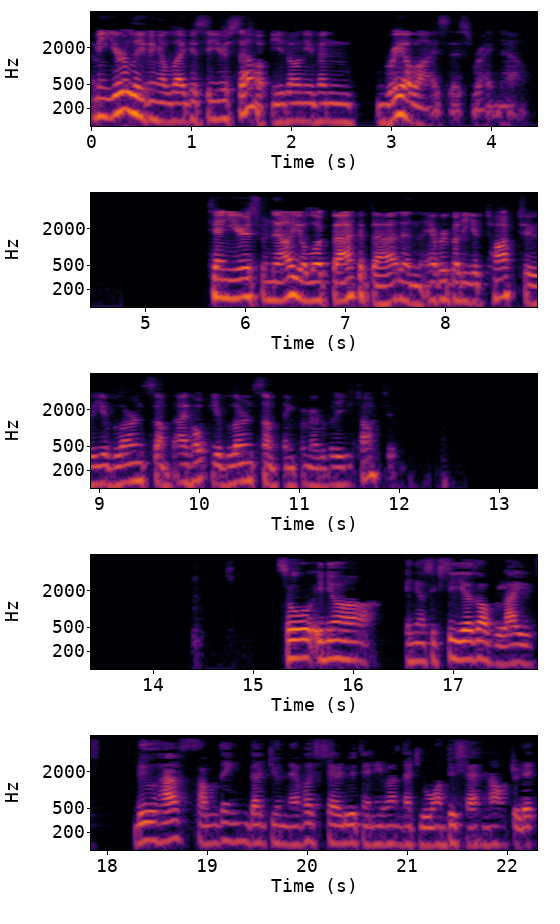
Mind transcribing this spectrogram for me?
I mean, you're leaving a legacy yourself. You don't even realize this right now. 10 years from now, you'll look back at that and everybody you've talked to, you've learned something. I hope you've learned something from everybody you've talked to. So in your, in your 60 years of life, do you have something that you never shared with anyone that you want to share now today?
